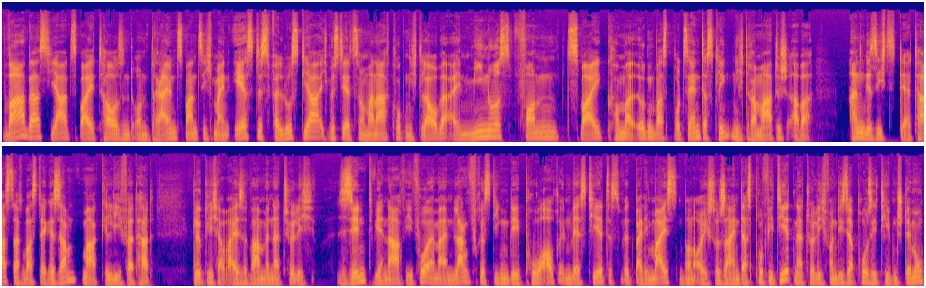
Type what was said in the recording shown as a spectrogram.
war das Jahr 2023 mein erstes Verlustjahr. Ich müsste jetzt nochmal nachgucken. Ich glaube, ein Minus von 2, irgendwas Prozent. Das klingt nicht dramatisch, aber angesichts der Tatsache, was der Gesamtmarkt geliefert hat, glücklicherweise waren wir natürlich, sind wir nach wie vor in einem langfristigen Depot auch investiert. Das wird bei den meisten von euch so sein. Das profitiert natürlich von dieser positiven Stimmung.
